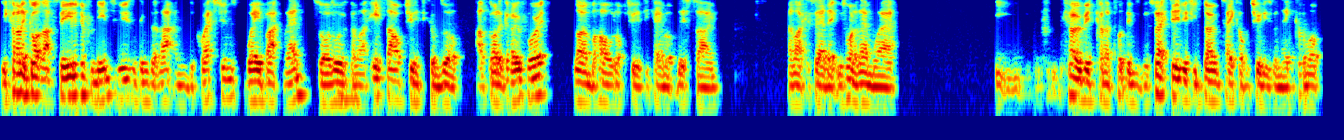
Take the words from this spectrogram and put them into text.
you kind of got that feeling from the interviews and things like that and the questions way back then. So I was always kind of like, if that opportunity comes up, I've got to go for it. Lo and behold, opportunity came up this time. And like I said, it was one of them where COVID kind of put things in perspective. If you don't take opportunities when they come up,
